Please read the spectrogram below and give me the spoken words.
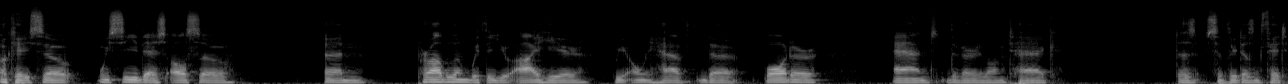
Okay, so we see there's also a problem with the UI here. We only have the border and the very long tag does simply doesn't fit.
